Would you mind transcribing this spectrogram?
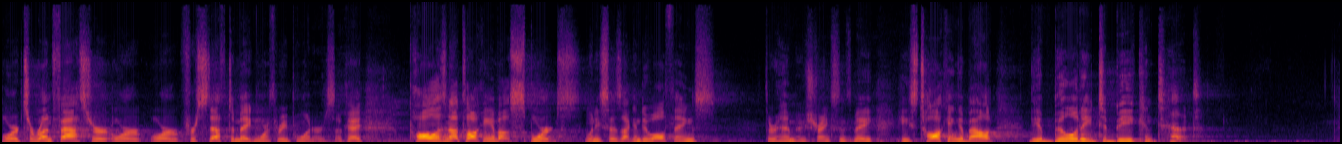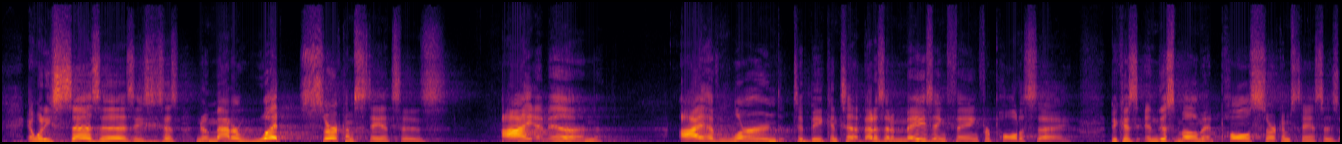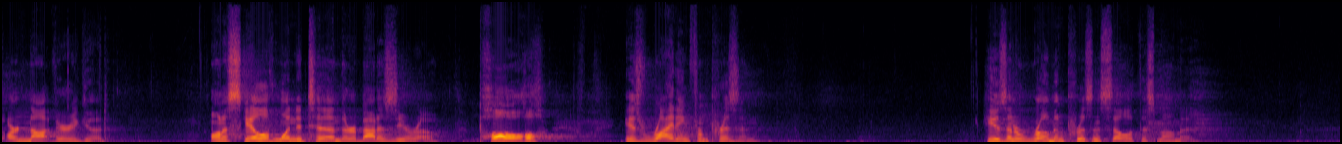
Or to run faster or, or for Steph to make more three pointers, okay? Paul is not talking about sports when he says, I can do all things through him who strengthens me. He's talking about the ability to be content. And what he says is, he says, no matter what circumstances I am in, I have learned to be content. That is an amazing thing for Paul to say. Because in this moment, Paul's circumstances are not very good. On a scale of 1 to 10, they're about a zero. Paul is writing from prison. He is in a Roman prison cell at this moment.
